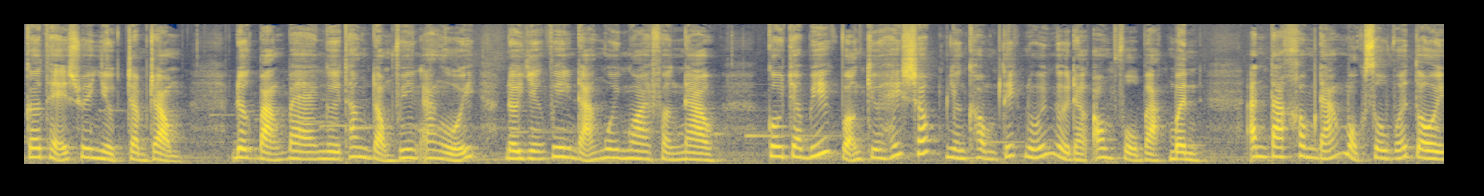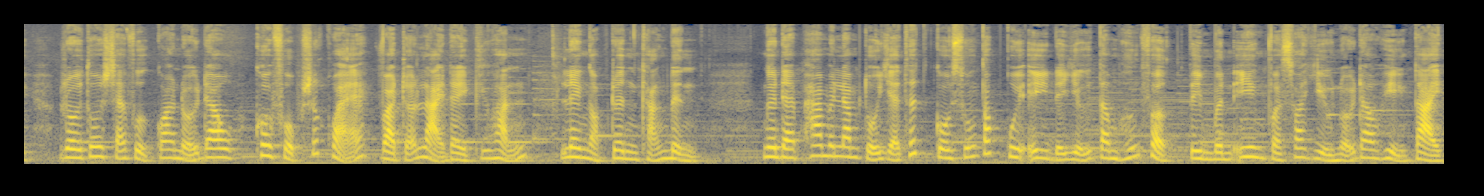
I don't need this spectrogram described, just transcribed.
cơ thể suy nhược trầm trọng. Được bạn bè, người thân động viên an ủi, nữ diễn viên đã nguôi ngoai phần nào. Cô cho biết vẫn chưa hết sốc nhưng không tiếc nuối người đàn ông phụ bạc mình. Anh ta không đáng một xu với tôi, rồi tôi sẽ vượt qua nỗi đau, khôi phục sức khỏe và trở lại đầy kiêu hãnh, Lê Ngọc Trinh khẳng định. Người đẹp 25 tuổi giải thích cô xuống tóc quy y để giữ tâm hướng Phật, tìm bình yên và xoa dịu nỗi đau hiện tại,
